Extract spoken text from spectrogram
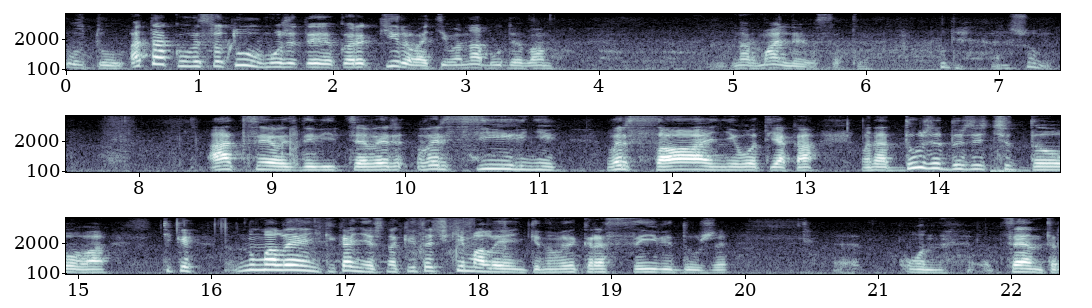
в ту. А так у висоту можете коректувати, і вона буде вам нормальної висоти. Буде хорошо. А це ось дивіться, вер, версігні, версані, от яка. Вона дуже-дуже чудова. Тільки, ну, маленькі, звісно, квіточки маленькі, але вони красиві дуже. Е, Он центр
